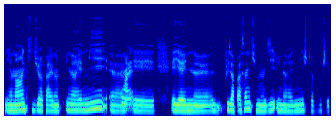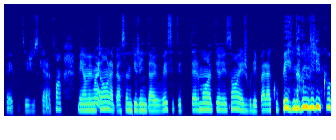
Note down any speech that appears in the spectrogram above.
il y en a un qui dure par exemple une heure et demie euh, Ouais. et et il y a une, plusieurs personnes qui m'ont dit une heure et demie. Je t'avoue, j'ai pas écouté jusqu'à la fin. Mais en même Ouais. temps, la personne que j'ai interviewée, c'était tellement intéressant et je voulais pas la couper. Donc du coup,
